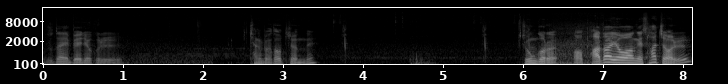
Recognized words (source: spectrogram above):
누나의 매력을 장비가 떨어뜨렸네? 좋은 거를 어 바다 여왕의 사절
